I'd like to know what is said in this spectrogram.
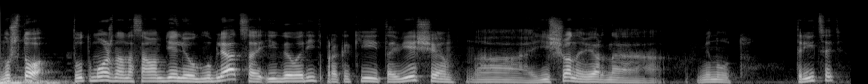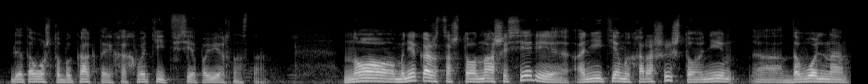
Ну что, тут можно на самом деле углубляться и говорить про какие-то вещи а, еще, наверное, минут 30, для того, чтобы как-то их охватить все поверхностно. Но мне кажется, что наши серии, они тем и хороши, что они э, довольно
